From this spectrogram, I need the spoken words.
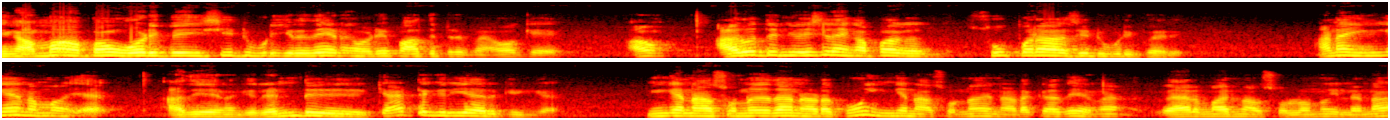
எங்கள் அம்மா அப்பாவும் ஓடி போய் சீட்டு பிடிக்கிறதே எனக்கு அப்படியே பார்த்துட்டு இருப்பேன். ஓகே. அறுபத்தஞ்சு வயசில் எங்கள் அப்பா சூப்பராக சீட்டு பிடிப்பாரு. ஆனால் இங்கே நம்ம அது எனக்கு ரெண்டு கேட்டகரியாக இருக்குது இங்கே. இங்கே நான் சொன்னது தான் நடக்கும். இங்கே நான் சொன்னது நடக்காது. ஏன்னா வேறு மாதிரி நான் சொல்லணும். இல்லைன்னா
